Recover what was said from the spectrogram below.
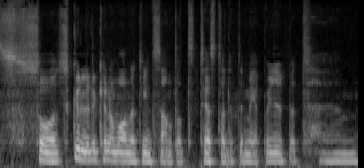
Så skulle det kunna vara något intressant att testa lite mer på djupet. Um,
